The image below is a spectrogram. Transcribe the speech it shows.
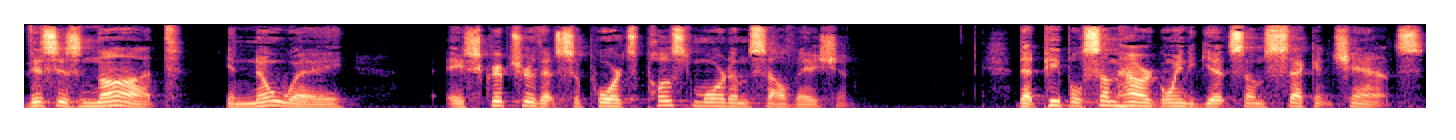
this is not in no way a scripture that supports post mortem salvation that people somehow are going to get some second chance.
